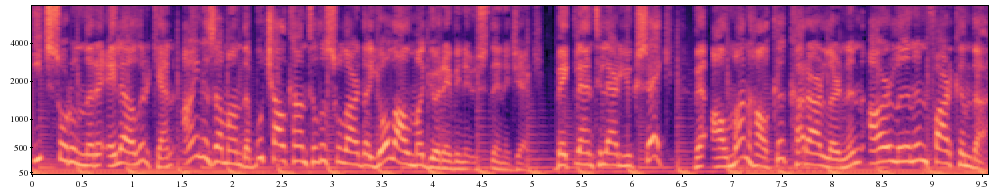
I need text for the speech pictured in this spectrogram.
iç sorunları ele alırken aynı zamanda bu çalkantılı sularda yol alma görevini üstlenecek. Beklentiler yüksek ve Alman halkı kararlarının ağırlığının farkında.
